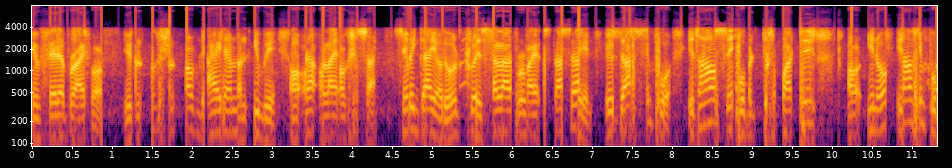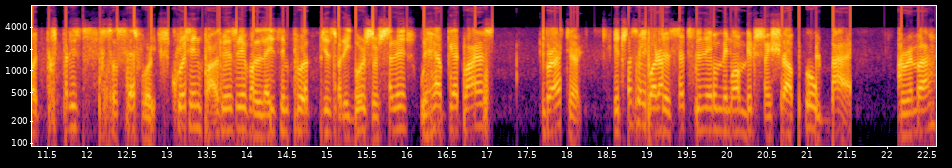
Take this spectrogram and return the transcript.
inferior price for. You can auction off the item on eBay or other online auction site. Simply get your old trade seller profile start selling. It's that simple. It sounds simple, but this parties or you know, it sounds simple, but this parties successfully creating persuasive and legit product pages for the goods you're selling will help get buyers interested. It's also important to set the minimum bids to ensure people will buy. Remember,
